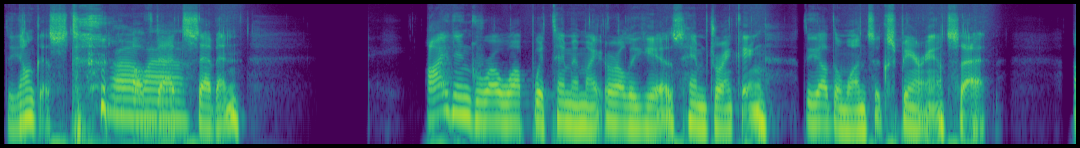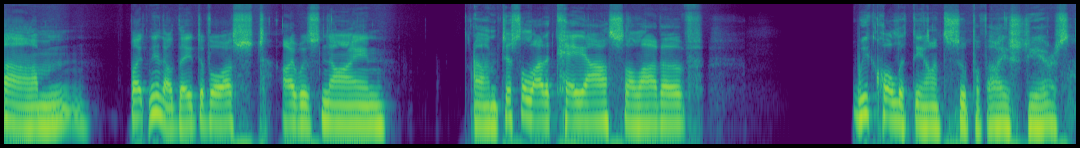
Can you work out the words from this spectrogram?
the youngest of wow. that seven. I didn't grow up with him in my early years, him drinking. The other ones experienced that. Um, but, you know, they divorced. I was nine. Um, just a lot of chaos, a lot of, we call it the unsupervised years. Me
